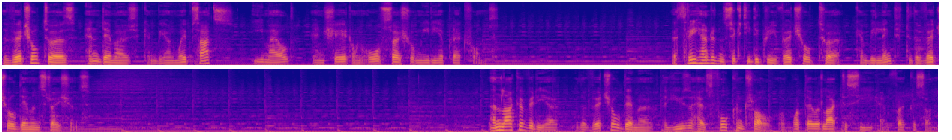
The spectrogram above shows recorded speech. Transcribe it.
The virtual tours and demos can be on websites, emailed and shared on all social media platforms. A 360 degree virtual tour can be linked to the virtual demonstrations. Unlike a video, with a virtual demo, the user has full control of what they would like to see and focus on.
